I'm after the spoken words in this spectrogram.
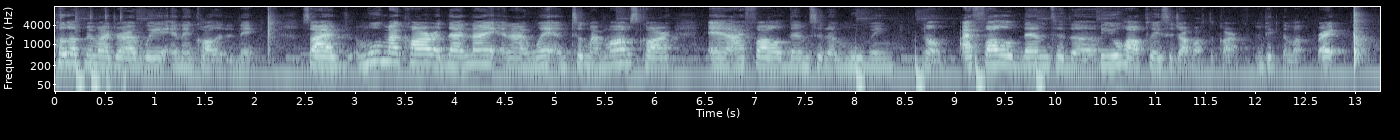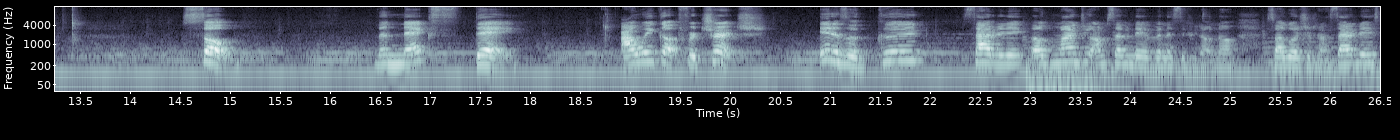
pull up in my driveway, and then call it a day. So I moved my car that night and I went and took my mom's car and I followed them to the moving, no, I followed them to the U-Haul place to drop off the car and pick them up, right? So, the next day, I wake up for church. It is a good Saturday. Oh, mind you, I'm seven day Adventist if you don't know. So I go to church on Saturdays.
